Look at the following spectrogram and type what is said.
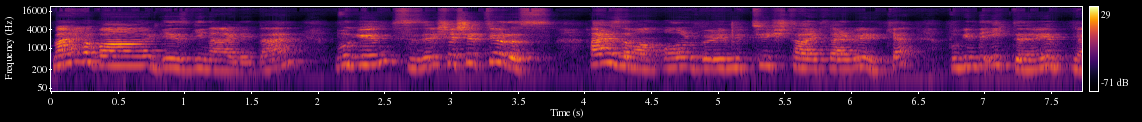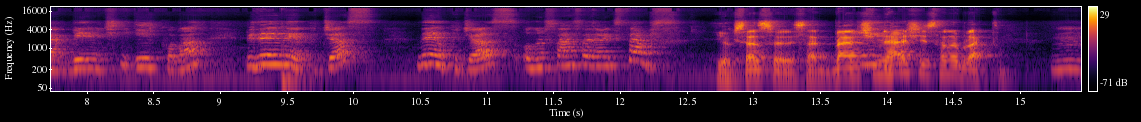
Merhaba Gezgin Aile'den. Bugün sizleri şaşırtıyoruz. Her zaman Onur böyle müthiş tarifler verirken bugün de ilk deneme, yani benim için ilk olan bir deneme yapacağız. Ne yapacağız? Onur sen söylemek ister misin? Yok sen söyle sen. Ben şimdi her şeyi sana bıraktım. Hmm.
